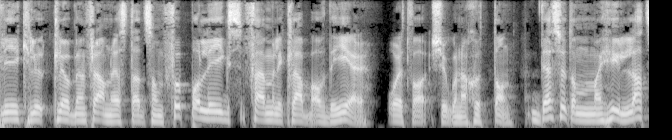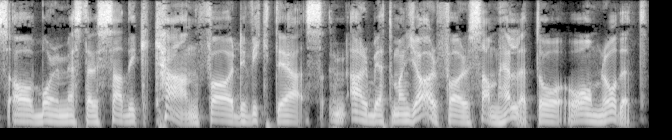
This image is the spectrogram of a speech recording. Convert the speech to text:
blir kl- klubben framröstad som Football Leagues Family Club of the Year. Året var 2017. Dessutom har man hyllats av borgmästare Sadiq Khan för det viktiga arbete man gör för samhället och, och området.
